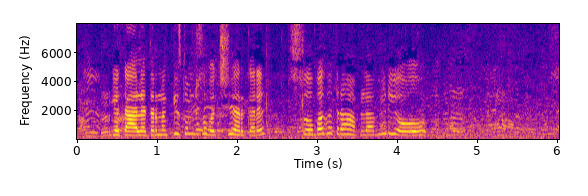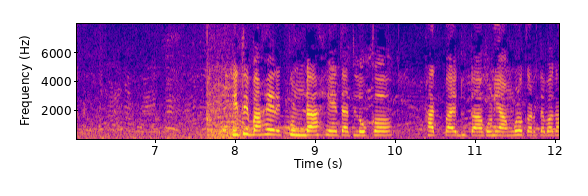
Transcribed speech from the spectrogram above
घेता आला तर नक्कीच तुमच्यासोबत शेअर करेल सो बघत राहा आपला व्हिडिओ इथे बाहेर एक कुंड आहे त्यात लोक हातपाय धुता कोणी आंघोळ करतं बघा.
